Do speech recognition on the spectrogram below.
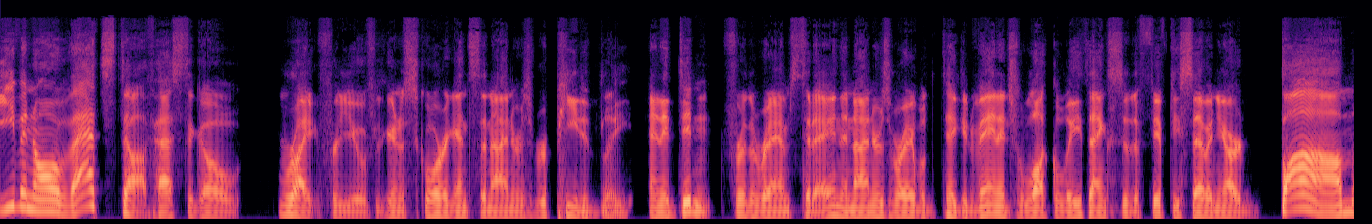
even all that stuff has to go right for you if you're going to score against the Niners repeatedly. And it didn't for the Rams today. And the Niners were able to take advantage, luckily, thanks to the 57 yard bomb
